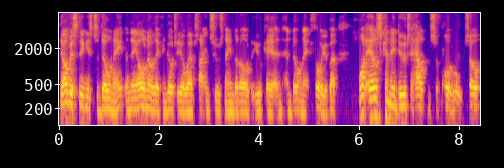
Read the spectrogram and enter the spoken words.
the obvious thing is to donate, and they all know they can go to your website in suesname.org.uk and, and donate for you. But what else can they do to help and support you? So,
